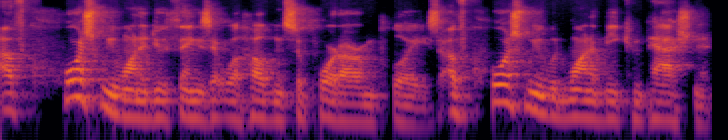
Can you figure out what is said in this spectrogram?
of course, we want to do things that will help and support our employees. Of course, we would want to be compassionate.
